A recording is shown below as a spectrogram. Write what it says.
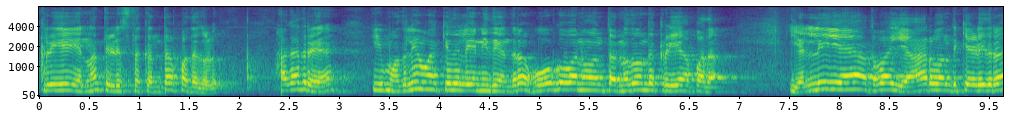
ಕ್ರಿಯೆಯನ್ನು ತಿಳಿಸ್ತಕ್ಕಂಥ ಪದಗಳು. ಹಾಗಾದರೆ ಈ ಮೊದಲನೇ ವಾಕ್ಯದಲ್ಲಿ ಏನಿದೆ ಅಂದ್ರೆ ಹೋಗುವನು ಅಂತ ಅನ್ನೋದು ಒಂದು ಕ್ರಿಯಾಪದ. ಎಲ್ಲಿಗೆ ಅಥವಾ ಯಾರು ಅಂತ ಕೇಳಿದ್ರೆ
